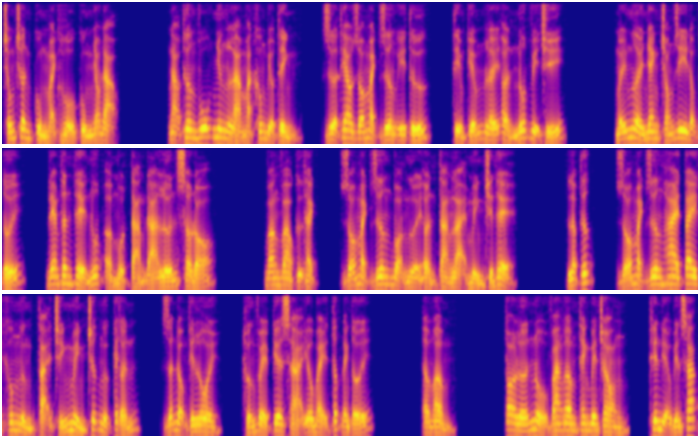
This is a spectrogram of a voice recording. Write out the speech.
Chống chân cùng mạch hổ cùng nhau đạo. Nạo thương vũ nhưng là mặt không biểu tình, dựa theo gió mạch dương ý tứ, tìm kiếm lấy ẩn nút vị trí. Mấy người nhanh chóng di động tới, đem thân thể nút ở một tảng đá lớn sau đó. Băng vào cự thạch gió mạch dương bọn người ẩn tàng lại mình chiến thể. Lập tức, gió mạch dương hai tay không ngừng tại chính mình trước ngực kết tấn dẫn động thiên lôi, hướng về kia xả yêu bảy tấc đánh tới. Ầm ầm. To lớn nổ vang âm thanh bên trong, thiên địa biến sắc,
